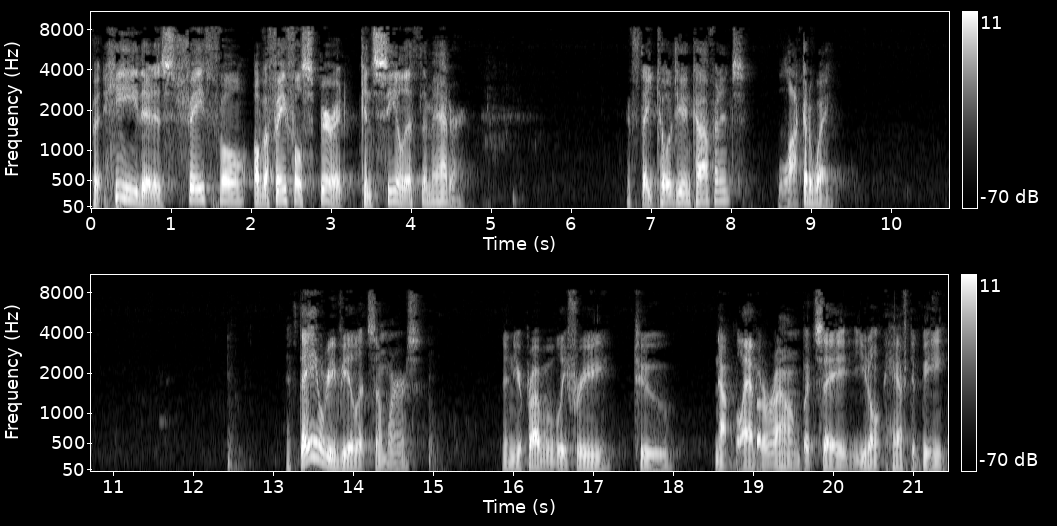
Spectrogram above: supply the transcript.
but he that is faithful, of a faithful spirit concealeth the matter. If they told you in confidence, lock it away. If they reveal it somewheres, then you're probably free to not blab it around, but say you don't have to be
